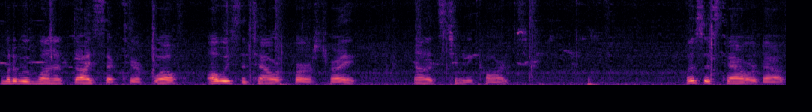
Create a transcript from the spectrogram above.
What do we want to dissect here? Well, always the tower first, right? Now that's too many cards. What's this tower about?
